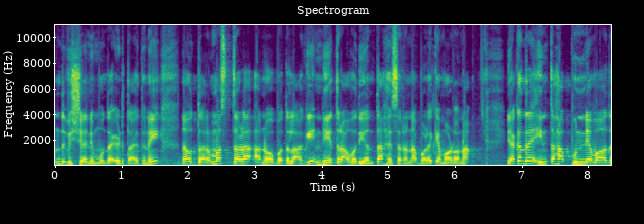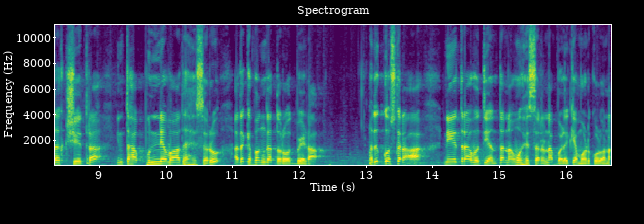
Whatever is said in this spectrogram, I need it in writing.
ಒಂದು ವಿಷಯ ನಿಮ್ಮ ಮುಂದೆ ಇಡ್ತಾ ಇದ್ದೀನಿ. ನಾವು ಧರ್ಮಸ್ಥಳ ಅನ್ನೋ ಬದಲಾಗಿ ನೇತ್ರಾವಧಿ ಅಂತ ಹೆಸರನ್ನು ಬಳಕೆ ಮಾಡೋಣ. ಯಾಕಂದರೆ ಇಂತಹ ಪುಣ್ಯವಾದ ಕ್ಷೇತ್ರ, ಇಂತಹ ಪುಣ್ಯವಾದ ಹೆಸರು ಅದಕ್ಕೆ ಭಂಗ ತರೋದು ಬೇಡ. ಅದಕ್ಕೋಸ್ಕರ ನೇತ್ರಾವತಿ ಅಂತ ನಾವು ಹೆಸರನ್ನು ಬಳಕೆ ಮಾಡಿಕೊಳ್ಳೋಣ.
